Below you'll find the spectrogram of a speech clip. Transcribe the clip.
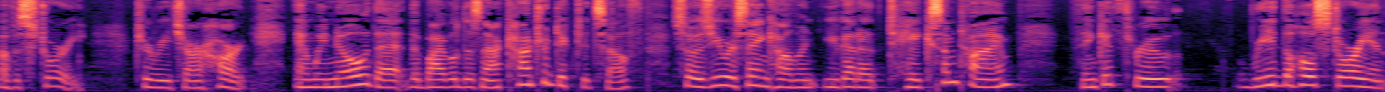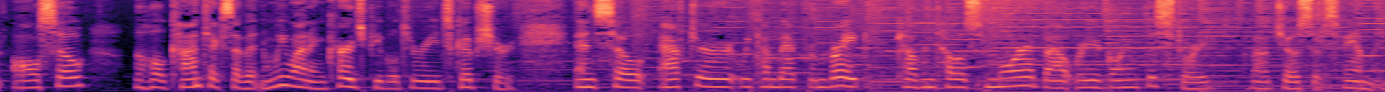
of a story to reach our heart. And we know that the Bible does not contradict itself. So as you were saying, Calvin, you got to take some time, think it through, read the whole story and also the whole context of it. And we want to encourage people to read Scripture. And so after we come back from break, Calvin, tell us more about where you're going with this story about Joseph's family.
